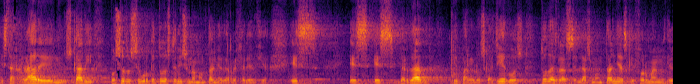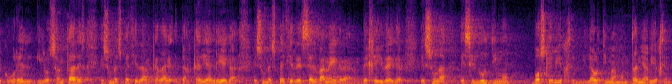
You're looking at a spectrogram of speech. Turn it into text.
está Ralare, en Euskadi. Vosotros seguro que todos tenéis una montaña de referencia. Es es, verdad que para los gallegos todas las, montañas que forman el Courel y los Ancares es una especie de, Arcadia griega, es una especie de selva negra de Heidegger, es el último bosque virgen y la última montaña virgen.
